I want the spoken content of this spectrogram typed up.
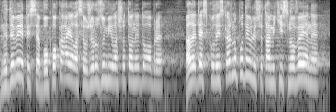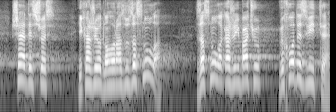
не дивитися, бо покаялася, вже розуміла, що то недобре. Але десь колись каже, ну подивлюся, там якісь новини, ще десь щось. І каже, одного разу заснула. Заснула, каже, і бачу, виходить звідти,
